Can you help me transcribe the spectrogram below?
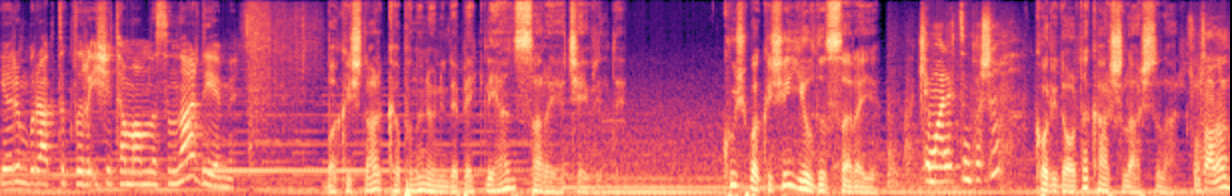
Yarım bıraktıkları işi tamamlasınlar diye mi? Bakışlar kapının önünde bekleyen Saray'a çevrildi. Kuş bakışı Yıldız Sarayı. Kemalettin Paşam, Koridorda karşılaştılar. Sultanım,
